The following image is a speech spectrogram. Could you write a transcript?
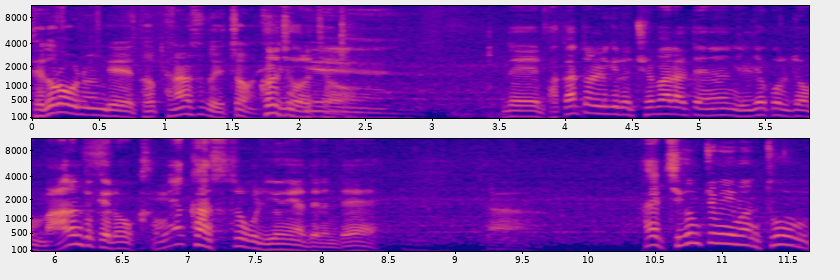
되돌아오는 게 더 편할 수도 있죠. 그렇죠, 힘- 그렇죠. 예. 근데 바깥 돌리기로 출발할 때는 일반적으로 좀 많은 두께로 강력한 스트로크를 이용해야 되는데 자, 하여 지금쯤이면 두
